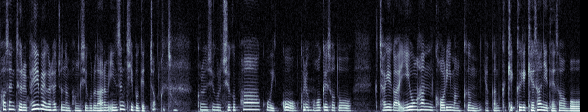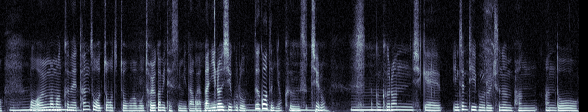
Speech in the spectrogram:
퍼센트를 페이백을 해주는 방식으로 나름 인센티브겠죠? 그쵸. 그런 식으로 지급하고 있고 그리고 음. 거기서도 자기가 이용한 거리만큼 약간 그게, 그게 계산이 돼서 뭐뭐 음. 얼마만큼의 탄소 어쩌고 저쩌고가 뭐 절감이 됐습니다. 뭐 약간 이런 식으로 오. 뜨거든요. 그 음. 수치로. 음. 약간 그런 식의 인센티브를 주는 방안도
